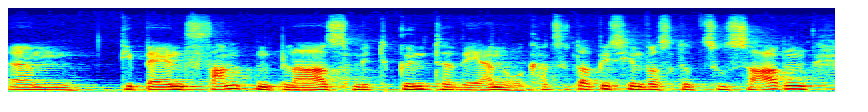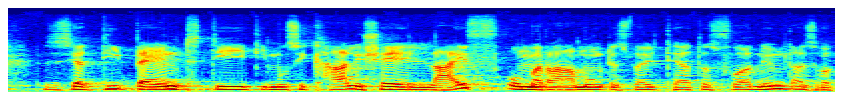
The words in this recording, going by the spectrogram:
Ähm, die Band Fantenblas mit Günter Werno. Kannst du da ein bisschen was dazu sagen? Das ist ja die Band, die die musikalische Live-Umrahmung des Welttheaters vornimmt. Also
